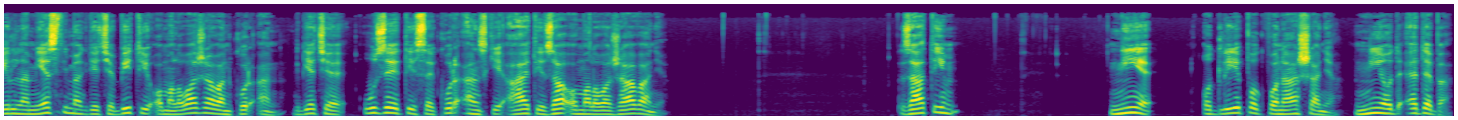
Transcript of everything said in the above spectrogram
ili na mjestima gdje će biti omalovažavan Kur'an, gdje će uzeti se kur'anski ajeti za omalovažavanje. Zatim, nije od lijepog ponašanja, ni od edeba,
